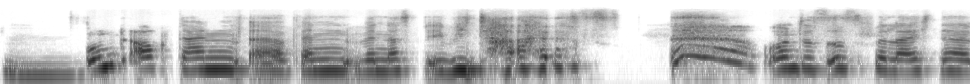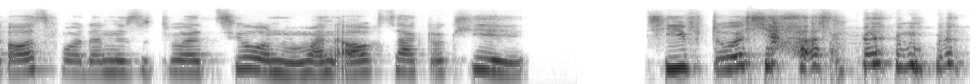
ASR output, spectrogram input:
Mhm. Und auch dann, äh, wenn, wenn das Baby da ist. Und es ist vielleicht eine herausfordernde Situation, wo man auch sagt, okay, tief durchatmen.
